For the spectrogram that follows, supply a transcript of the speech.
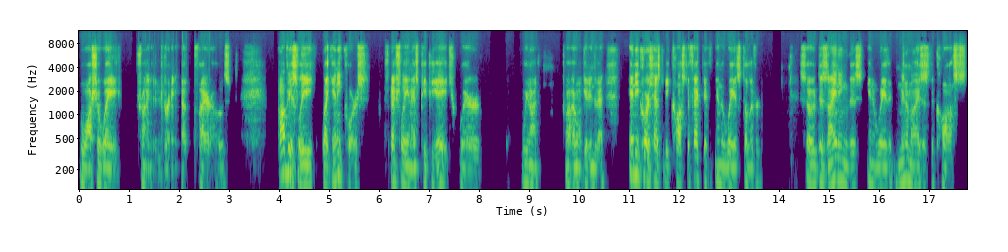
wash away trying to drink out a fire hose. Obviously, like any course, especially in SPPH, where we're not, well, I won't get into that, any course has to be cost effective in the way it's delivered. So designing this in a way that minimizes the costs,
